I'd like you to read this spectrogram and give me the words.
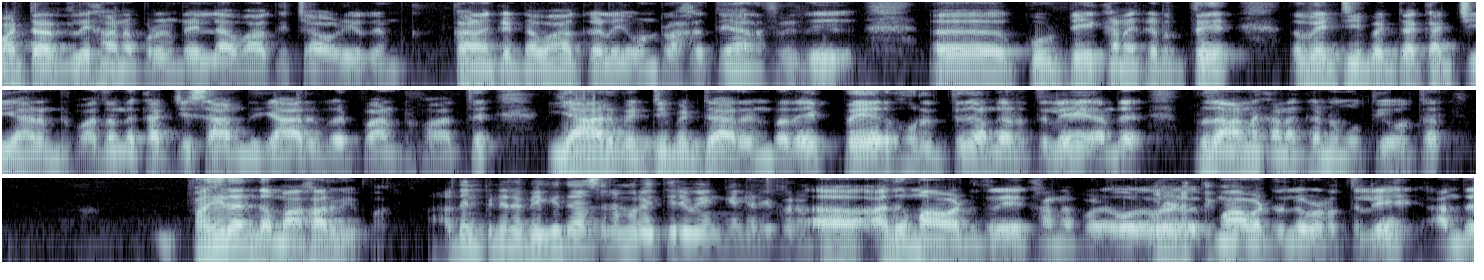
வட்டாரத்திலே காணப்படுகின்ற எல்லா வாக்குச்சாவடிகளிலும் கணக்கிட்ட வாக்குகளை ஒன்றாக தயார் செய்து கூட்டி கணக்கெடுத்து வெற்றி பெற்ற கட்சி யார் என்று பார்த்து அந்த கட்சி சார்ந்து யார் வேட்பார் என்று பார்த்து யார் வெற்றி பெற்றார் என்பதை பெயர் குறித்து அந்த இடத்திலே அந்த பிரதான கணக்கெண்ணும் உத்தியோகத்தர் பகிரங்கமாக அறிவிப்பார். அதன் பின்னர் விகிதாசன முறை தீர்வு எங்கே நடைபெறும்? அது மாவட்டத்திலே காணப்பட. மாவட்டத்தில் ஒரு இடத்திலே அந்த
